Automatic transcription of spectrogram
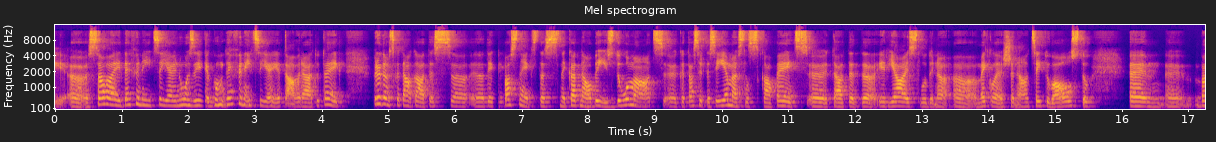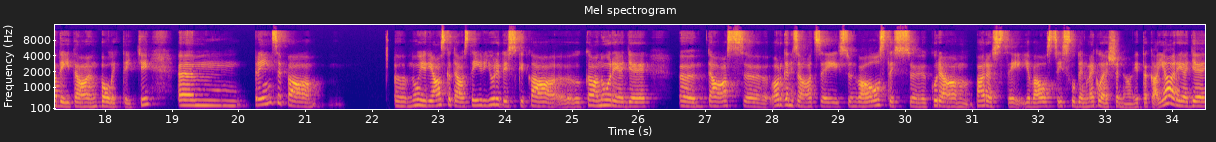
savai definīcijai, nozieguma definīcijai, ja tā varētu teikt, Protams, ka tā kā tas eh, tiek pasniegts, tas nekad nav bijis domāts, eh, ka tas ir tas iemesls, kāpēc eh, tā tad ir jāizsludina meklēšanā citu valstu vadītāji un politiķi. Principā nu, ir jāskatās tīri juridiski, kā, kā norēģē tās organizācijas un valstis, kurām parasti, ja valsts izsludina meklēšanā, ir jārieģē.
